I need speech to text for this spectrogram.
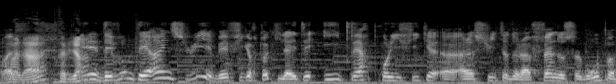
bref. Voilà, très bien. Et Devon Heinz, lui, eh ben, figure-toi qu'il a été hyper prolifique euh, à la suite de la fin de ce groupe,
